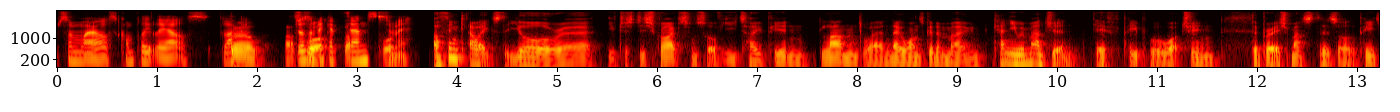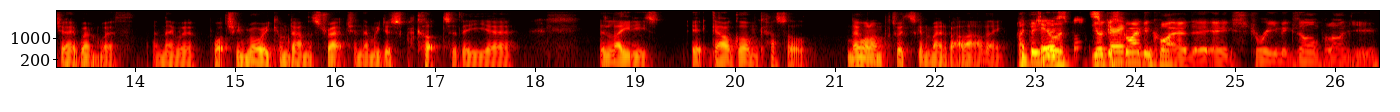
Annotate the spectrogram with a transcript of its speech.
somewhere else, completely else? Like, it doesn't what- make any sense to me. I think Alex that you're uh, you've just described some sort of utopian land where no one's going to moan. Can you imagine if people were watching the British Masters or the PGA at Wentworth and they were watching Rory come down the stretch and then we just cut to the uh, the ladies at Galgorm Castle? No one on Twitter's going to moan about that, are they? I think you're you're describing quite a, an extreme example, aren't you?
